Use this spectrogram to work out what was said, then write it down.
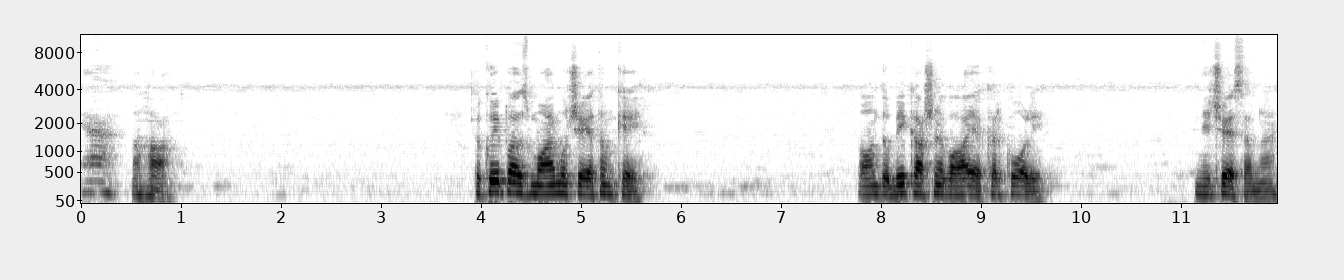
ja, Aha. Kako je pa z mojim očetom kaj? On dobi kakšne vaje, karkoli. Ničesar, ne?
